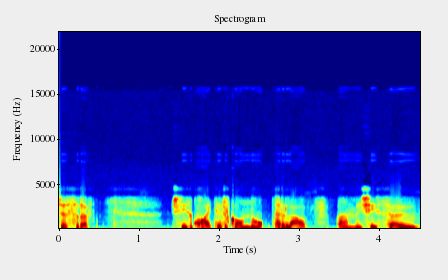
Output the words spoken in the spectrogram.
just sort of she's quite difficult not to love. I mean, she's so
